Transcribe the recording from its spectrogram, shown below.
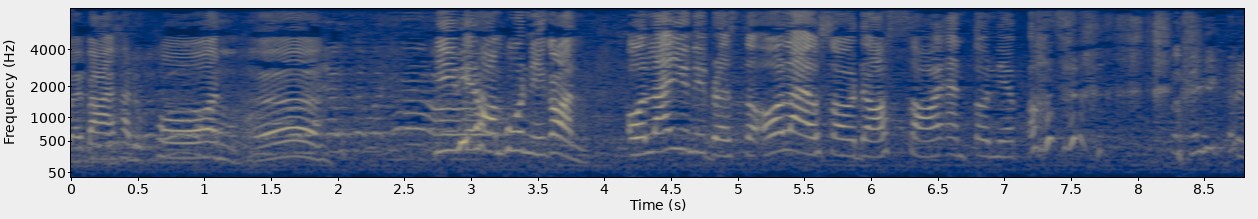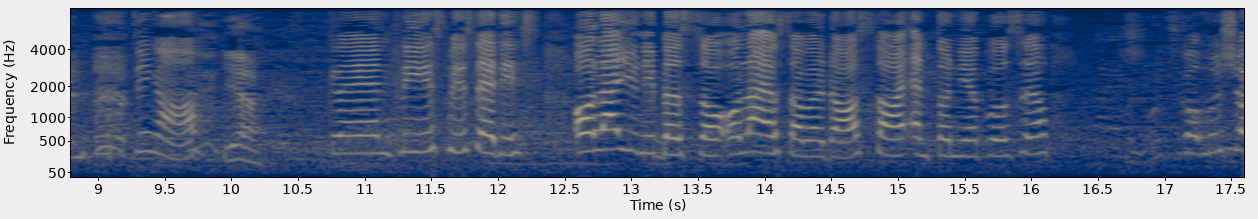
บายบายค่ะทุกคน เออ พี่พี่ทอมพูดนี้ก่อนโอลายูนิเวอร์สโโอลาเอลซาวดอสซอยแอนโตเนียปอสจริงเหรอ Yeah. เกรน please please say this Hola Universo Hola El Salvador Soy Antonia Busil con mucho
